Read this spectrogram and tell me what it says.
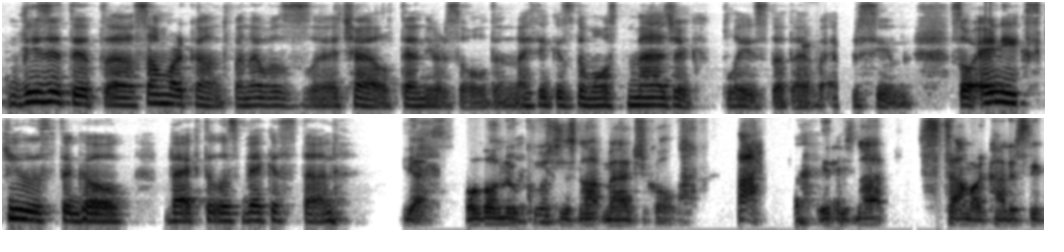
visited uh, Samarkand when I was a child, 10 years old, and I think it's the most magic place that I've ever seen. So any excuse to go back to Uzbekistan. Yes, although Nukus is not magical. it is not Samarkand, it's the,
